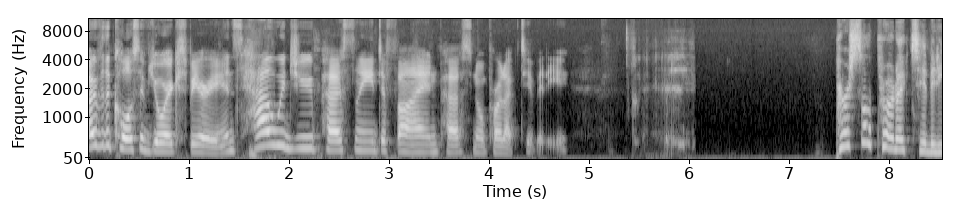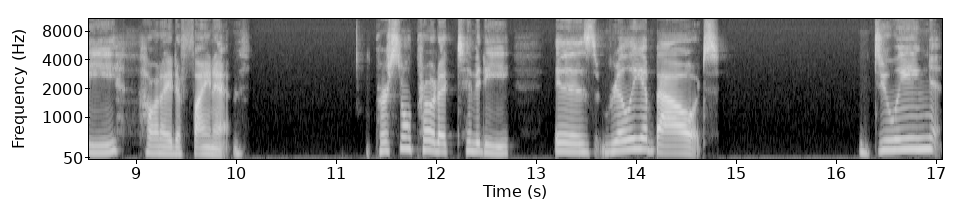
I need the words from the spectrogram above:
over the course of your experience, how would you personally define personal productivity? Personal productivity, how would I define it? Personal productivity is really about doing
